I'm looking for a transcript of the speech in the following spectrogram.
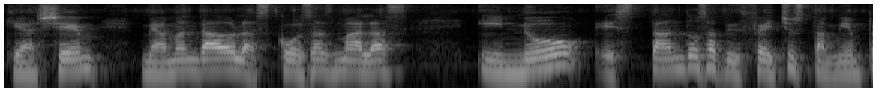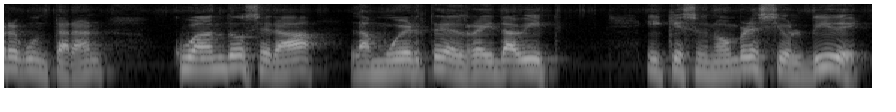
que Hashem me ha mandado las cosas malas y no estando satisfechos también preguntarán cuándo será la muerte del rey David y que su nombre se olvide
